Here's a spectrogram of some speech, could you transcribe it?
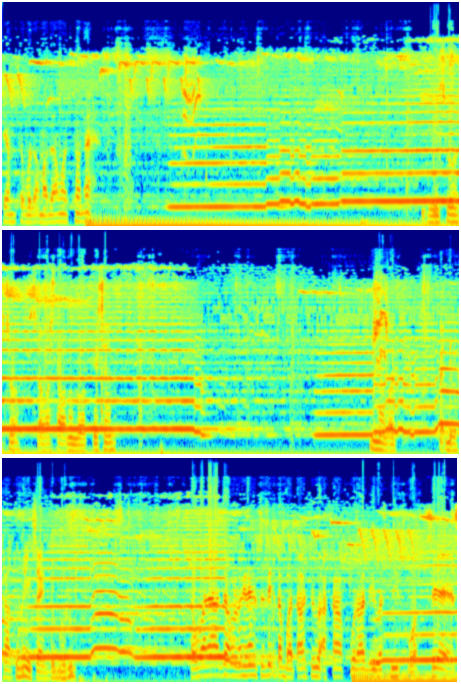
કેમ છો બધા? મજામાં છો ને? જોઈ છો? સવાર સવારનું લોકેશન દેખાતું નહીં સાઈડ તો બધું તો બધા આજે ઓનલાઈન સુધી તો બતાવશું આખા પૂરા દિવસની પ્રોસેસ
